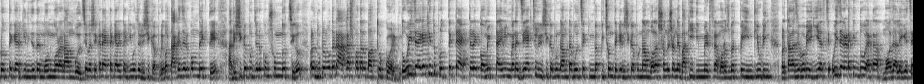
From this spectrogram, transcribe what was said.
প্রত্যেকে আর কি নিজেদের মন গড়া নাম বলছে বা সেখানে একটা ক্যারেক্টার কি বলছে, ঋষি কাপুর। এবার তাকে যেরকম দেখতে, আর ঋষি কাপুর যেরকম সুন্দর ছিল মানে দুটোর মধ্যে একটা আকাশ পাতাল পার্থক্য আর কি। ওই জায়গায় কিন্তু প্রত্যেকটা অ্যাক্টারের কমিক টাইমিং মানে যে অ্যাকচুয়ালি ঋষি কাপুর নামটা বলছে, কিংবা পিছন থেকে ঋষি কাপুর নাম বলার সঙ্গে সঙ্গে বাকি টিমমেটসরা মনোজ বাজপেয়ী ইনক্লুডিং মানে তারা যেভাবে এগিয়ে আসছে, ওই জায়গাটা কিন্তু একটা মজা লেগেছে।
